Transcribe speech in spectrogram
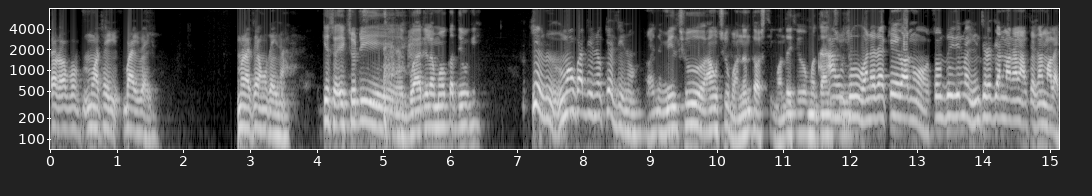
तर अब म चाहिँ बाई बाई। मलाई चाहिँ आउँदैन। के छ एकचोटि बुहारीलाई मौका दिउँ कि के मौका दिनु के दिनु होइन मिल्छु आउँछु भन्नु नि त अस्ति भन्दै थियो म जान्छु आउँछु भनेर के गर्नु चौध दुई दिनमा हिँडेर ज्यानमा लाउँछ झन् मलाई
